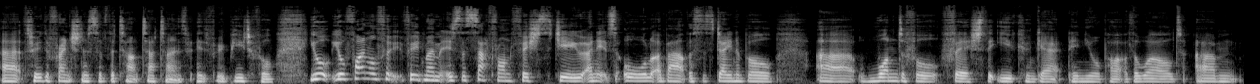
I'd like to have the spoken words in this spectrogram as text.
uh, through the Frenchness of the tatin. It's, it's, very beautiful. Your your final food, food, moment is the saffron fish stew, and it's all about the sustainable, uh, wonderful fish that you can get in your part of the world. Um,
